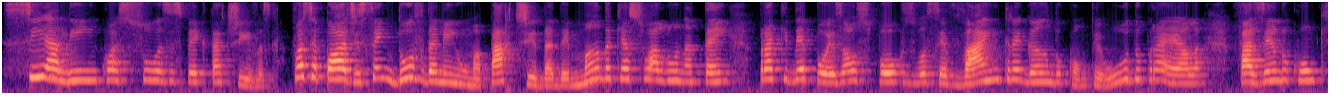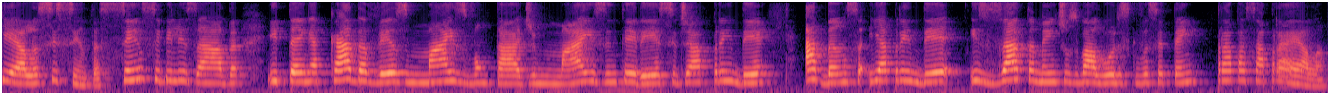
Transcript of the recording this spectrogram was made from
se alinhem com as suas expectativas. Você pode, sem dúvida nenhuma, partir da demanda que a sua aluna tem para que depois, aos poucos, você vá entregando conteúdo para ela, fazendo com que ela se sinta sensibilizada e tenha cada vez mais vontade, mais interesse de aprender a dança e aprender exatamente os valores que você tem para passar para ela.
